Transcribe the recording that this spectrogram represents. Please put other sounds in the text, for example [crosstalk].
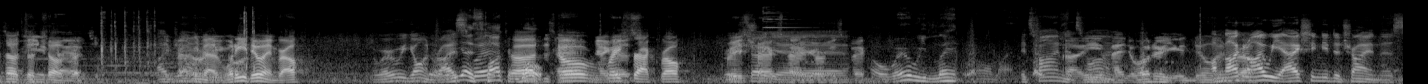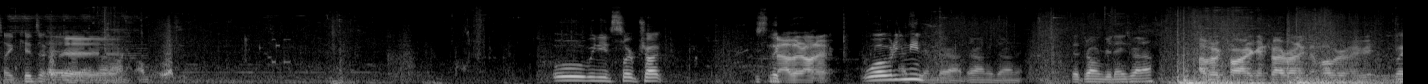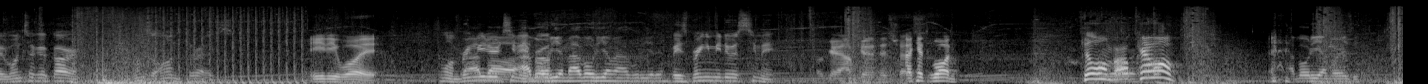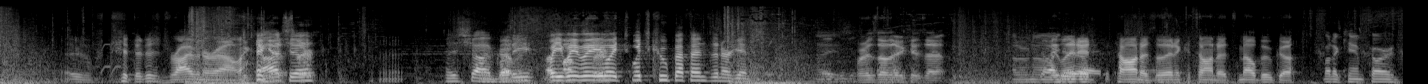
chill, chill, chill, chill, Yeah. chill. I Yeah, drove. Hey, what are you doing, bro? Where are we going? What are you Rise guys split? talking Uh, about? let's go Yeah, there it goes. racetrack, bro. Racetrack, Yeah, yeah, yeah. Oh, where are we land? Oh my. It's fine. It's Uh, fine. man, what are you doing? I'm not bro? gonna lie. We actually need to try in this. Like kids are. Yeah. no, I'm- I'm- Ooh, we need slurp truck. It's the- Now they're on it. Whoa, what do you I mean? They're on, they're on it, they're on it. They're throwing grenades right now? I have a car. I can try running them over, maybe. Wait, one took a car. One's on threads. 80 white. Come on, bring I me to your have, uh, I teammate, bro. ODM, I have ODM, I have ODM. Wait, he's bringing me to his teammate. Okay, I'm getting this I chest. hit one. Kill him, bro. Kill him. I have ODM, where is he? They're, [laughs] they're just driving around. Gotcha. Nice shot, I'm buddy. grabbing. wait, wait, wait, wait. Twitch Coop FN's in our game. Nice. Where's the other kids at? I don't know. They I landed hear Katana. They landed Katana. It's Malbuka. Bought a camp card.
